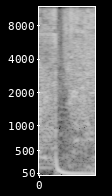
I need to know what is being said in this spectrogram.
boy.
